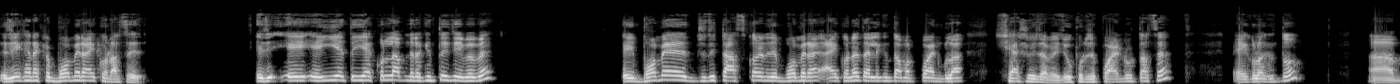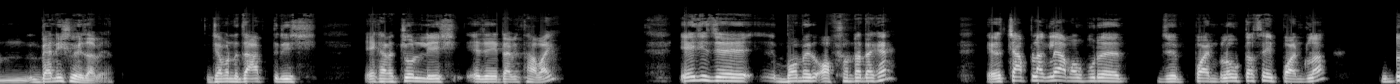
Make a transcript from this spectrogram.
যে এখানে একটা বমের আইকন আছে। এই যে এই এই ইয়েতে ইয়ে করলে আপনারা কিন্তু এই যে এইভাবে, এই বমে যদি টাচ করেন যে বমের আইকনে তাহলে কিন্তু আমার পয়েন্টগুলা শেষ হয়ে যাবে। যে উপরে যে পয়েন্ট উঠতে আছে, এইগুলা কিন্তু ব্যানিশ হয়ে যাবে। যেমন যে আটত্রিশ এখানে চল্লিশ, এই যে এটা আমি থামাই। এই যে যে বমের অপশনটা দেখেন, এর চাপ লাগলে আমার উপরে যে পয়েন্টগুলো উঠতেছে এই পয়েন্টগুলা কিন্তু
